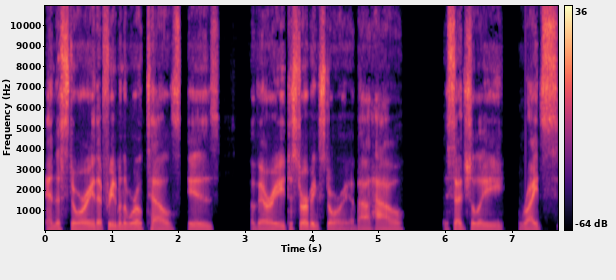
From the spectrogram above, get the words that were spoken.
And the story that Freedom of the World tells is a very disturbing story about how essentially rights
